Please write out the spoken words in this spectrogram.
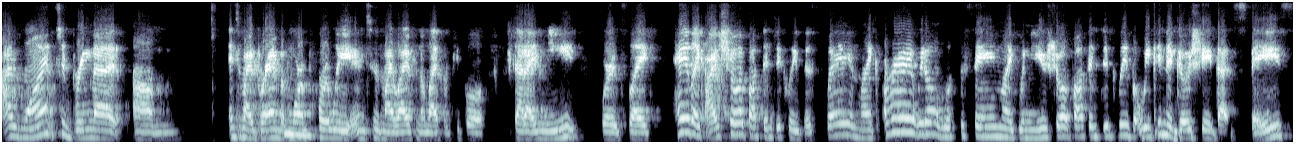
I want to bring that um, into my brand, but more mm-hmm. importantly, into my life and the life of people that I meet, where it's like, hey, like I show up authentically this way, and like, all right, we don't look the same like when you show up authentically, but we can negotiate that space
